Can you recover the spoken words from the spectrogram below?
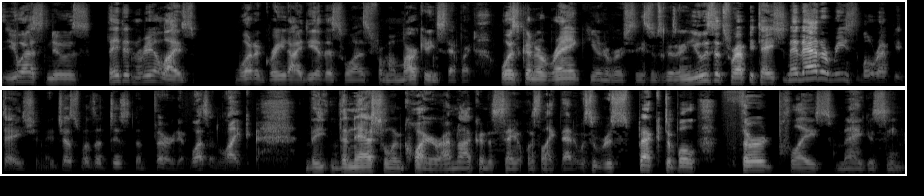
us news they didn't realize what a great idea this was from a marketing standpoint was going to rank universities it was going to use its reputation it had a reasonable reputation it just was a distant third it wasn't like the the national enquirer i'm not going to say it was like that it was a respectable third place magazine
